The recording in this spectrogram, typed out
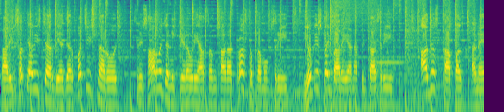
તારીખ સત્યાવીસ ચાર બે હજાર પચીસના રોજ શ્રી સાર્વજનિક કેળવણી આશ્રમ શાળા ટ્રસ્ટ પ્રમુખ શ્રી યોગેશભાઈ બારૈયાના પિતાશ્રી આદર્શ સ્થાપક અને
